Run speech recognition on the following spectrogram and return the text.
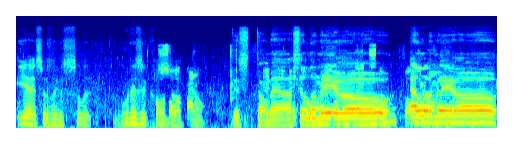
Yeah, so it's like a solar. What is it called? Solar though? panel. This dumbass it's a light- LMAO. lightstone solar panel. LMAO.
